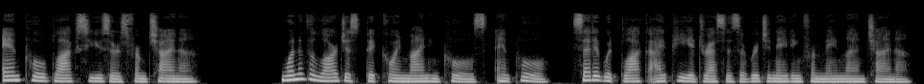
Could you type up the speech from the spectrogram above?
Antpool blocks users from China. One of the largest Bitcoin mining pools, Antpool, said it would block IP addresses originating from mainland China.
